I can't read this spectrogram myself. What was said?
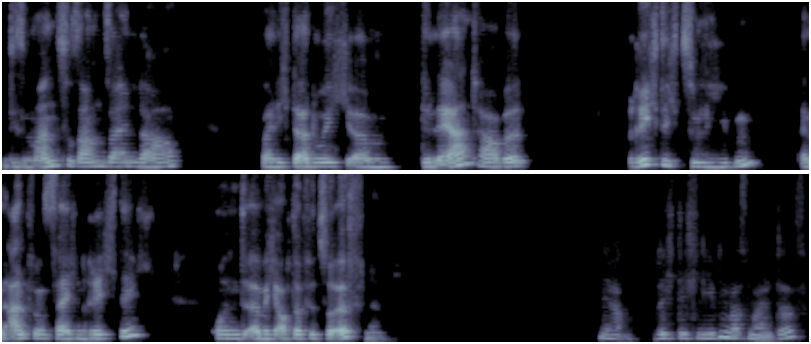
mit diesem Mann zusammen sein darf weil ich dadurch ähm, gelernt habe, richtig zu lieben, in Anführungszeichen richtig, und äh, mich auch dafür zu öffnen. Ja, richtig lieben, was meint das?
